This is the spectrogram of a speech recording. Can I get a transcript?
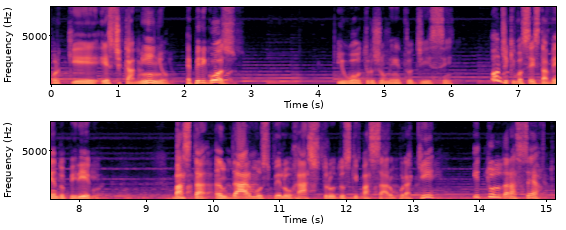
porque este caminho é perigoso. E o outro jumento disse: Onde que você está vendo o perigo? Basta andarmos pelo rastro dos que passaram por aqui e tudo dará certo.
